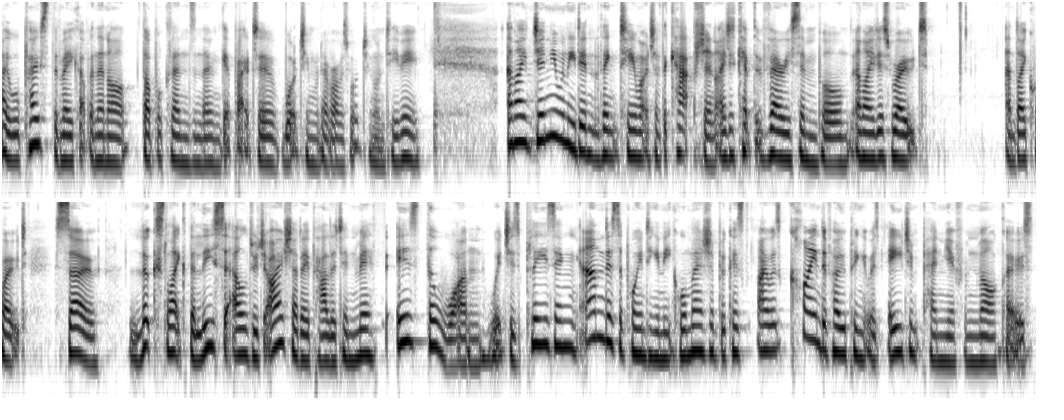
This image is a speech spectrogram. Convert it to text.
I will post the makeup, and then I'll double cleanse and then get back to watching whatever I was watching on TV. And I genuinely didn't think too much of the caption. I just kept it very simple and I just wrote, and I quote, So, looks like the Lisa Eldridge eyeshadow palette in Myth is the one, which is pleasing and disappointing in equal measure because I was kind of hoping it was Agent Pena from Narcos.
